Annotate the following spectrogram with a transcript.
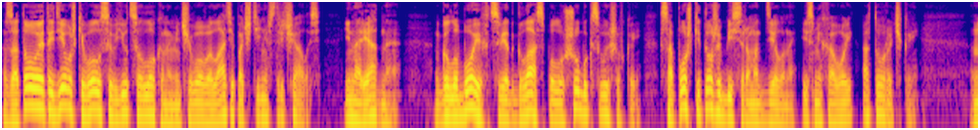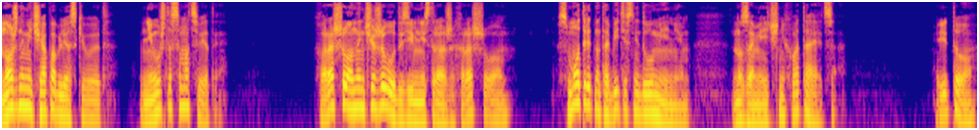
Зато у этой девушки волосы вьются локонами, чего в Элате почти не встречалось. И нарядная. Голубой в цвет глаз полушубок с вышивкой. Сапожки тоже бисером отделаны и с меховой оторочкой. Ножны меча поблескивают. Неужто самоцветы? Хорошо, нынче живут в зимней страже, хорошо. Смотрит на Табити с недоумением, но за меч не хватается. И то.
